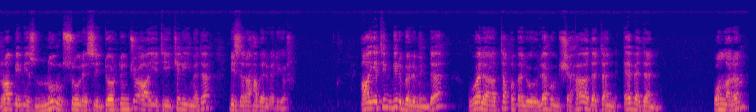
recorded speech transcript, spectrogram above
Rabbimiz Nur suresi 4. ayeti kerimede bizlere haber veriyor. Ayetin bir bölümünde وَلَا تَقْبَلُوا لَهُمْ شَهَادَةً ebeden Onların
